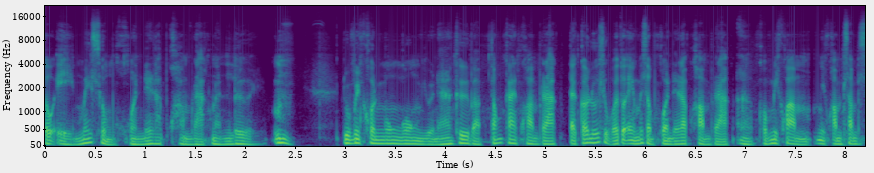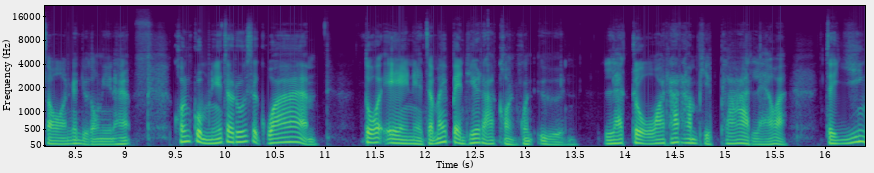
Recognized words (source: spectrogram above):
ตัวเองไม่สมควรได้รับความรักนั้นเลย อืดูเป็นคนงงๆอยู่นะ คือแบบต้องการความรัก แต่ก็รู้สึกว่าตัวเองไม่สมควรได้รับความรัก เออเขามีความมีความซับซ้อนกันอยู่ตรงนี้นะฮะ คนกลุ่มนี้จะรู้สึกว่าตัวเองเนี่ยจะไม่เป็นที่รักของคนอื่น และกลัวว่าถ้าทำผิดพลาดแล้วอะ จะยิ่ง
